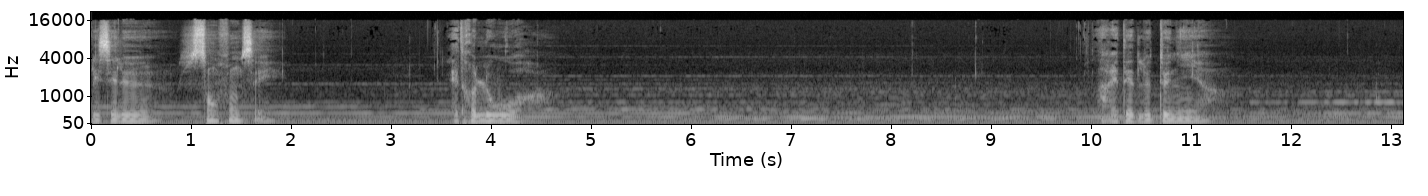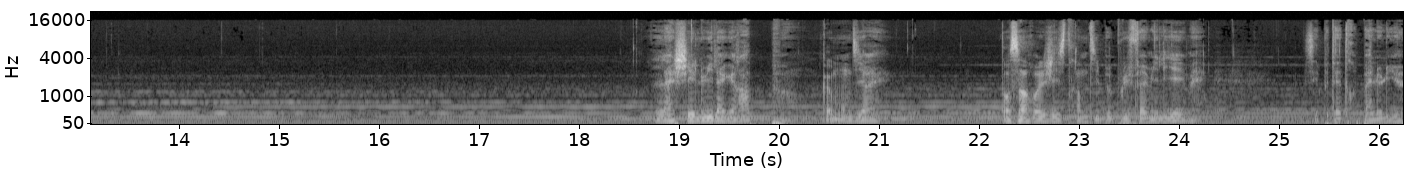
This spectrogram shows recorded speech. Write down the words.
Laissez-le s'enfoncer, être lourd, Arrêtez de le tenir. Lâchez-lui la grappe, comme on dirait. Dans un registre un petit peu plus familier, mais c'est peut-être pas le lieu,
